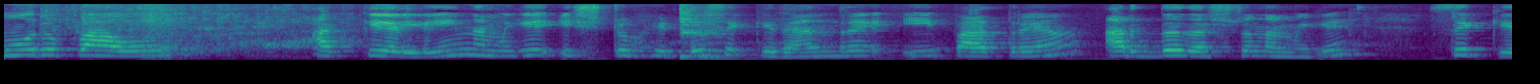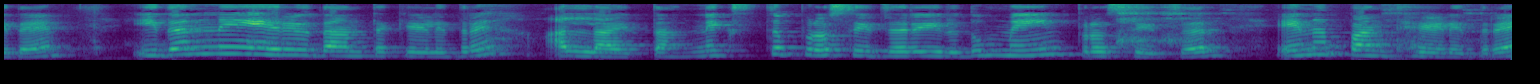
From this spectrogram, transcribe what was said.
ಮೂರು ಪಾವು ಅಕ್ಕಿಯಲ್ಲಿ ನಮಗೆ ಇಷ್ಟು ಹಿಟ್ಟು ಸಿಕ್ಕಿದೆ. ಅಂದರೆ ಈ ಪಾತ್ರೆಯ ಅರ್ಧದಷ್ಟು ನಮಗೆ ಸಿಕ್ಕಿದೆ. ಇದನ್ನೇ ಎರೆಯುವುದಾ ಅಂತ ಕೇಳಿದರೆ ಅಲ್ಲ ಆಯ್ತಾ. ನೆಕ್ಸ್ಟ್ ಪ್ರೊಸೀಜರ್ ಇರೋದು ಮೇನ್ ಪ್ರೊಸೀಜರ್ ಏನಪ್ಪ ಅಂತ ಹೇಳಿದರೆ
